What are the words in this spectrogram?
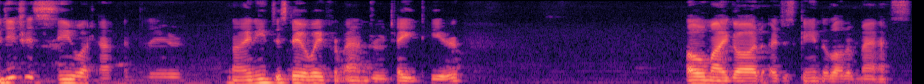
Did you just see what happened there? I need to stay away from Andrew Tate here. Oh my god, I just gained a lot of mass.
